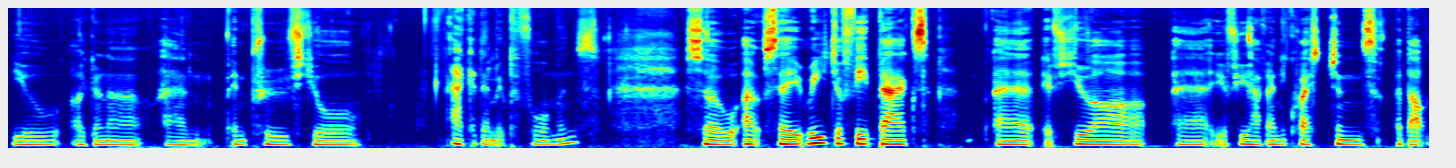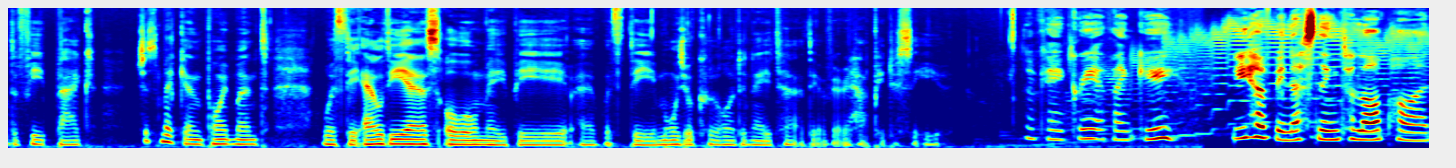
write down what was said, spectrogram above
you are gonna um, improve your academic performance. So I would say read your feedbacks. Uh, if you are, uh, if you have any questions about the feedback, just make an appointment with the LDS or maybe uh, with the module coordinator. They're very happy to see you. Okay, great, thank you. You have been listening to Law Pod,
